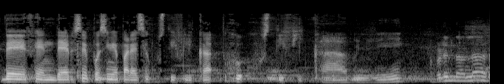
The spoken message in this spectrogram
de defenderse, pues sí me parece justifica- ju- justificable. Aprenda a hablar.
